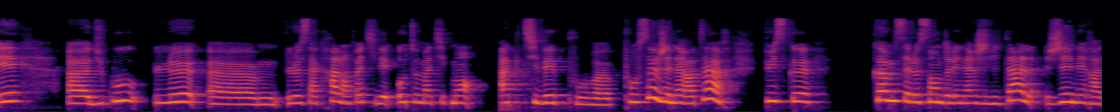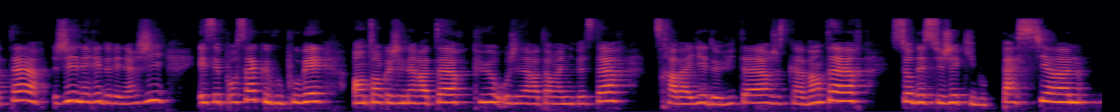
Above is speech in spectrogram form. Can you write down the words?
Et euh, du coup, le euh, le sacral, en fait, il est automatiquement activé pour euh, pour ce générateur, puisque comme c'est le centre de l'énergie vitale, générateur, générer de l'énergie. Et c'est pour ça que vous pouvez, en tant que générateur pur ou générateur manifesteur, travailler de 8 heures jusqu'à 20 heures, sur des sujets qui vous passionnent,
